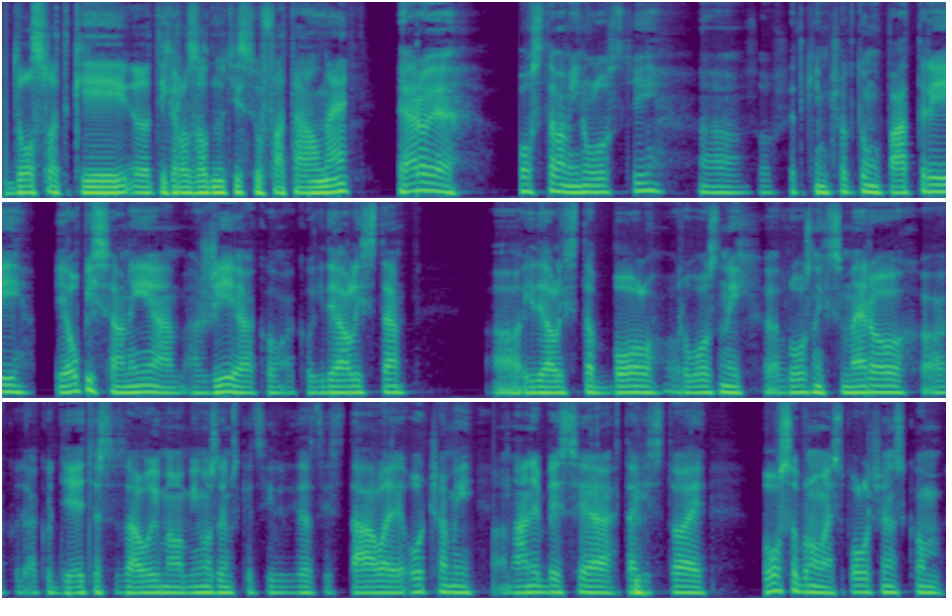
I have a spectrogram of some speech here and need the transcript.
dôsledky e, tých rozhodnutí sú fatálne. Jaro je postava minulosti, so všetkým, čo k tomu patrí, je opísaný a, a žije ako, ako idealista. A idealista bol v rôznych, v rôznych smeroch, ako, ako dieťa sa zaujímal o mimozemské civilizácie stále očami na nebesiach, takisto aj v osobnom aj spoločenskom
